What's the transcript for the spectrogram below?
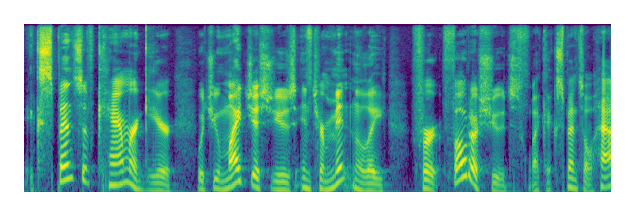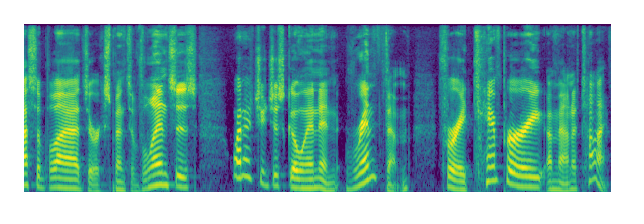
expensive camera gear, which you might just use intermittently for photo shoots, like expensive Hasselblads or expensive lenses, why don't you just go in and rent them for a temporary amount of time?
